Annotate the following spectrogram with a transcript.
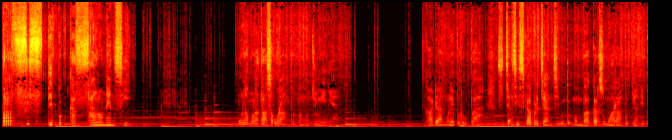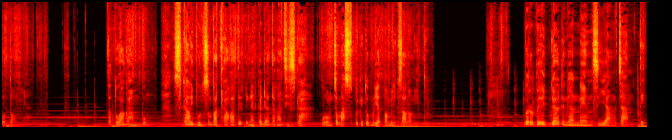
persis di bekas salon Nancy. Mula-mula tak seorang pun mengunjunginya. Keadaan mulai berubah sejak Siska berjanji untuk membakar semua rambut yang dipotongnya tetua kampung. Sekalipun sempat khawatir dengan kedatangan Siska, urung cemas begitu melihat pemilik salon itu. Berbeda dengan Nancy yang cantik,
